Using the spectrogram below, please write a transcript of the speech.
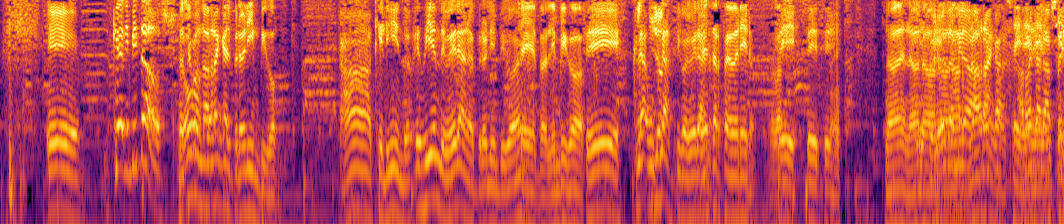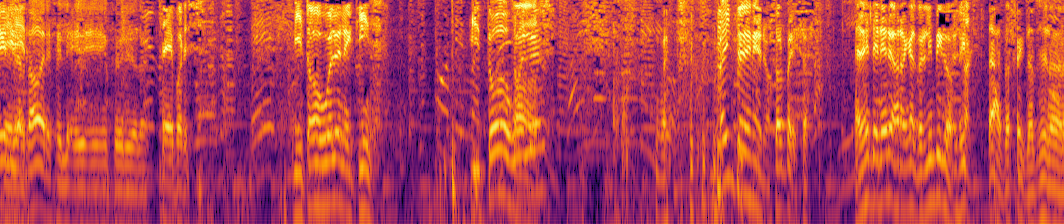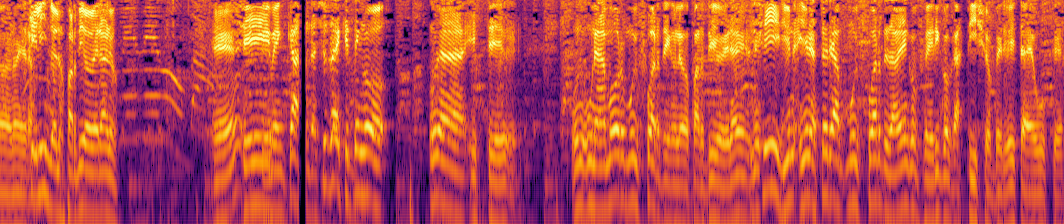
Eh, quedan invitados. No sé cuándo arranca el preolímpico. Ah, qué lindo. Es bien de verano el preolímpico, Sí, ¿eh? el preolímpico. Sí, cla- un Lo- clásico de verano. Debe ser febrero. Sí, sí, sí. No, no, no, no, no, también no, arranca, arranca el 6 de arranca enero, la el 7 de enero. pre-libertadores el, el- en febrero. también. Sí, por eso. Y todos vuelven el 15. Y todos, Todos. vuelven. Bueno, 20 de enero. sorpresas. ¿El 20 de enero arranca el preolímpico? Exacto. Ah, perfecto. Entonces no, no, no hay Qué drama. lindo los partidos de verano. ¿Eh? Sí, me encanta. Yo sabes que tengo una, este, un, un amor muy fuerte con los partidos. Sí. Y una, y una historia muy fuerte también con Federico Castillo, periodista de búsqueda.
